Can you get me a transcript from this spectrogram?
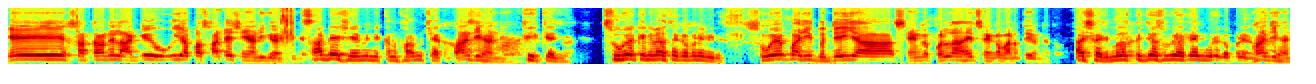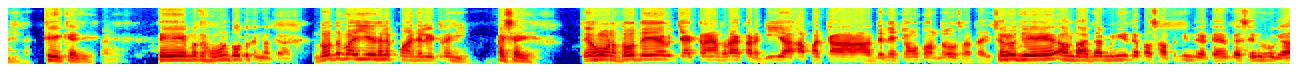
ਇਹ ਸੱਤਾਂ ਦੇ ਲਾਗੇ ਹੋਊਗੀ ਆਪਾਂ 6.5 ਦੀ ਗਾਰੰਟੀ ਦੇ 6.5 ਮਹੀਨੇ ਕਨਫਰਮ ਚੈੱਕ ਹਾਂਜੀ ਹਾਂਜੀ ਠੀਕ ਹੈ ਜੀ। ਸੂਬੇ ਕਿੰਨੇ ਵਾਸਤੇ ਗੱਬਣੇ ਵੀਰ? ਸੂਏ ਭਾਜੀ ਦੂਜੇ ਹੀ ਆ ਸਿੰਘ ਖੁੱਲਾ ਹੈ ਸਿੰਘ ਵੜਦੇ ਉਹਨੇ ਤੋਂ। ਅੱਛਾ ਜੀ ਮਤਲਬ ਤੀਜੇ ਸੂਬੇ ਤੇ ਮੂਰੇ ਗੱਬਣੇ ਹਾਂਜੀ ਹਾਂਜੀ। ਠੀਕ ਹੈ ਜੀ। ਤੇ ਮਤਲਬ ਹੁਣ ਦੁੱਧ ਕਿੰਨਾ ਤਿਆਰ ਦੁੱਧ ਭਾਜੀ ਇਹ ਥਲੇ 5 ਲੀਟਰ ਹੀ। ਅੱਛਾ ਜੀ ਤੇ ਹੁਣ ਦੁੱਧ ਇਹ ਆ ਵੀ ਚੈੱਕ ਕਰਾਂ ਥੋੜਾ ਘਟ ਗਈ ਆ ਆਪਾਂ ਚਾਰ ਆਖਦੇ ਨੇ ਚੌਂ ਤੋਂ ਅੰਦਰ ਹੋ ਸਕਦਾ ਜੀ ਚਲੋ ਜੇ ਅੰਦਾਜ਼ਾ ਮਿਲੀਏ ਤੇ ਆਪਾਂ 7 ਮਹੀਨੇ ਦਾ ਟਾਈਮ ਵੈਸੇ ਨੂੰ ਹੋ ਗਿਆ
